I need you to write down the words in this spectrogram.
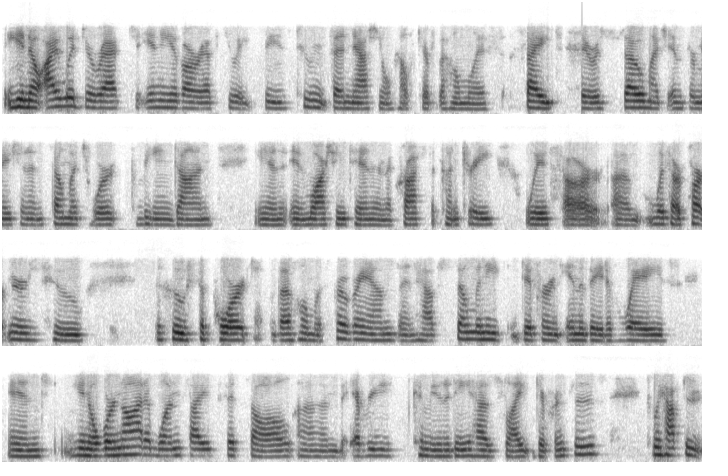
you know, I would direct any of our FQHCs to the National Health Care for the Homeless site. There is so much information and so much work being done in, in Washington and across the country with our um, with our partners who who support the homeless programs and have so many different innovative ways. And you know, we're not a one size fits all. Um, every community has slight differences, so we have to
